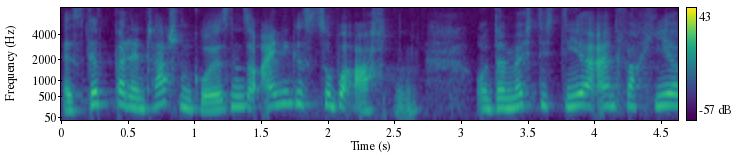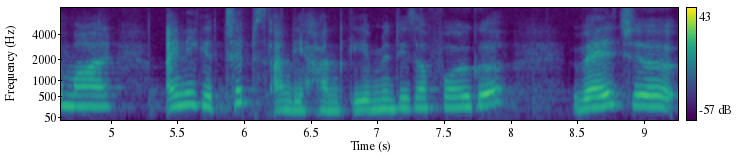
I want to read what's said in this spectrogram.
Es gibt bei den Taschengrößen so einiges zu beachten. Und da möchte ich dir einfach hier mal einige Tipps an die Hand geben in dieser Folge, welche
